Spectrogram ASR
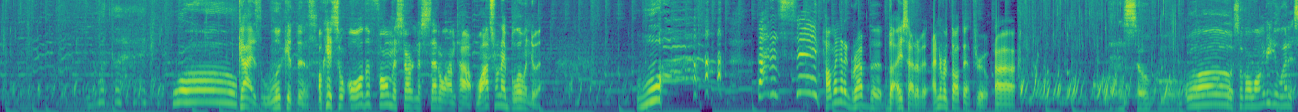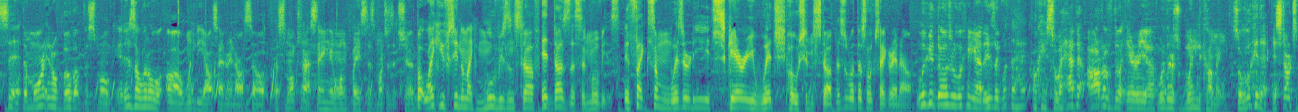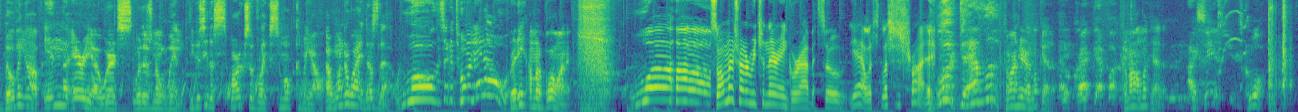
What the heck? Whoa! Guys, look at this. Okay, so all the foam is starting to settle on top. Watch when I blow into it. Whoa! that is sick! How am I gonna grab the, the ice out of it? I never thought that through. Uh, that is so cool. Whoa, so the longer you let it sit, the more it'll build up the smoke. It is a little uh, windy outside right now, so the smoke's not staying in one place as much as it should. But like you've seen in like movies and stuff, it does this in movies. It's like some wizardy, scary witch potion stuff. This is what this looks like right now. Look at Dozer looking at it. He's like, what the heck? Okay, so I have it out of the area where there's wind coming. So look at it. It starts building up in the area where it's where there's no wind. You can see the sparks of like smoke coming out. I wonder why it does that. Whoa, it's like a tornado. Ready? I'm gonna blow on it. Whoa! So I'm gonna try to reach in there and grab it. So yeah, let's let's just try. it. Look, Dad, look. Come on here and look at it. Hey, crack that bucket. Come on, look at it. I see it. It's cool.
